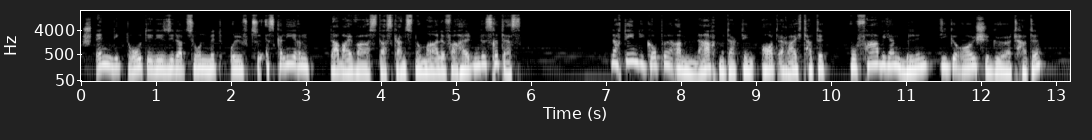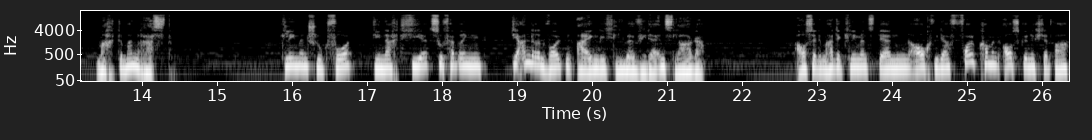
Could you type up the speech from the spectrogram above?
Ständig drohte die Situation mit Ulf zu eskalieren, dabei war es das ganz normale Verhalten des Ritters. Nachdem die Gruppe am Nachmittag den Ort erreicht hatte, wo Fabian blind die Geräusche gehört hatte, machte man Rast. Clemens schlug vor, die Nacht hier zu verbringen, die anderen wollten eigentlich lieber wieder ins Lager. Außerdem hatte Clemens, der nun auch wieder vollkommen ausgenüchtert war,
